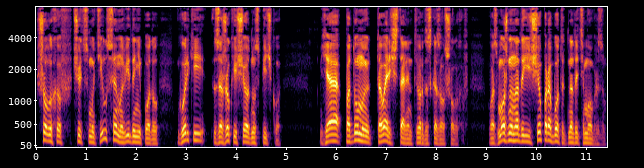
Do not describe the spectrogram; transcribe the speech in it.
Шолохов чуть смутился, но вида не подал. Горький зажег еще одну спичку. «Я подумаю, товарищ Сталин», — твердо сказал Шолохов. «Возможно, надо еще поработать над этим образом».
